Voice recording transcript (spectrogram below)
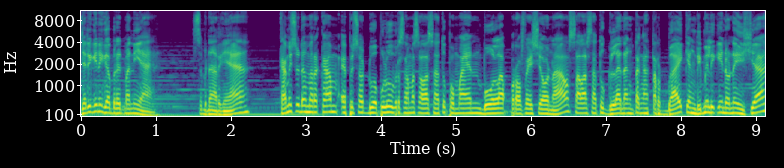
Jadi gini Gabret Mania, sebenarnya kami sudah merekam episode 20 bersama salah satu pemain bola profesional, salah satu gelandang tengah terbaik yang dimiliki Indonesia,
